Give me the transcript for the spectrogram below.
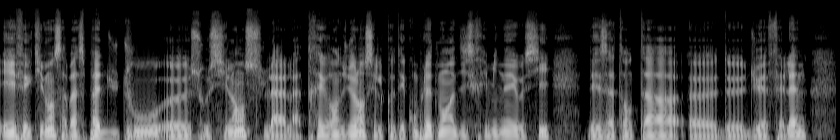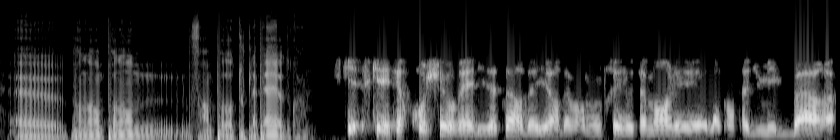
Et effectivement, ça passe pas du tout euh, sous silence. La, très grande violence et le côté complètement indiscriminé aussi des attentats euh, du FLN euh, pendant, toute la période, qui a été reproché au réalisateur d'ailleurs d'avoir montré notamment l'attentat du Milk Bar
